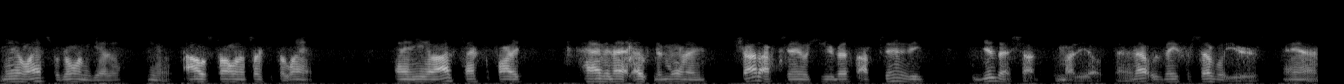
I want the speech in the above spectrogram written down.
me and Lance were going together. You know, I was calling a turkey for Lance. And, you know, I'd sacrifice having that opening morning shot opportunity, which is your best opportunity, to give that shot to somebody else. And that was me for several years. And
